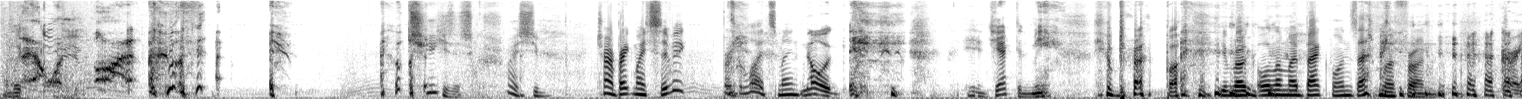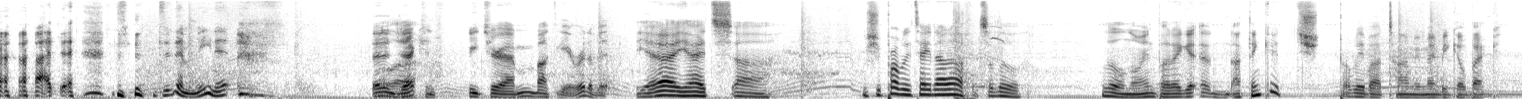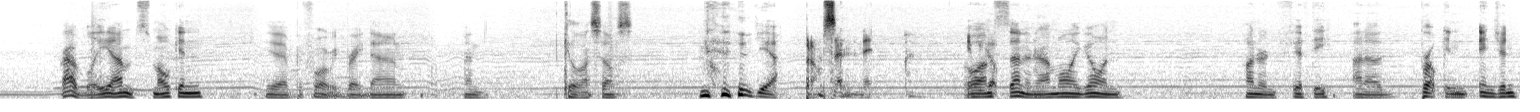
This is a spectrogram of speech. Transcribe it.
And we- Jesus Christ! You trying to break my Civic? Break the lights, man. No, it, it ejected me. You broke. bo- You broke all of my back ones and my front. Great. I didn't mean it. That Well, uh, injection feature, I'm about to get rid of it. Yeah, yeah. It's uh, we should probably take that off. It's a little, a little annoying, but I get. Uh, I think it's probably about time we maybe go back. Probably. I'm smoking. Yeah, before we break down and kill ourselves. yeah. But I'm sending it. Oh, I'm sending her. I'm only going 150 on a broken engine.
